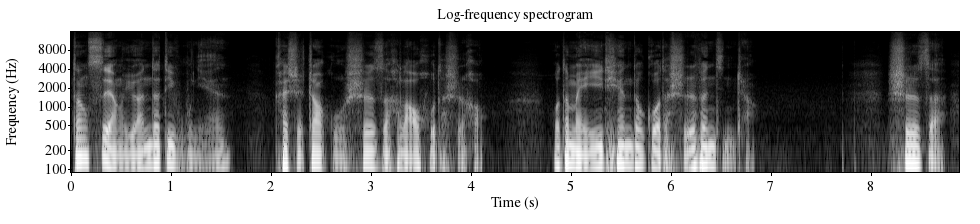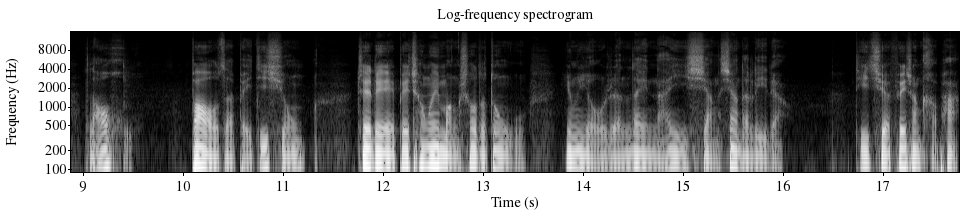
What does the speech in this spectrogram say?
当饲养员的第五年，开始照顾狮子和老虎的时候，我的每一天都过得十分紧张。狮子、老虎、豹子、北极熊这类被称为猛兽的动物，拥有人类难以想象的力量，的确非常可怕。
